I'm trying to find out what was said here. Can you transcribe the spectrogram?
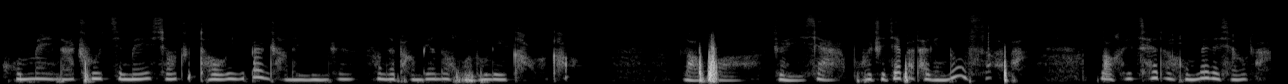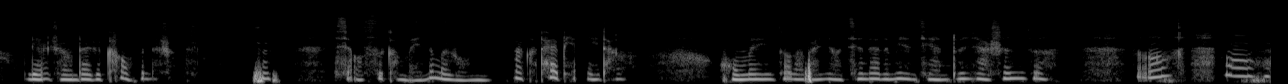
红妹拿出几枚小指头一半长的银针，放在旁边的火炉里烤了烤。老婆，这一下不会直接把他给弄死了吧？老黑猜到红妹的想法，脸上带着亢奋的神色。哼，想死可没那么容易，那可太便宜他了。红妹走到百鸟千代的面前，蹲下身子。嗯嗯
